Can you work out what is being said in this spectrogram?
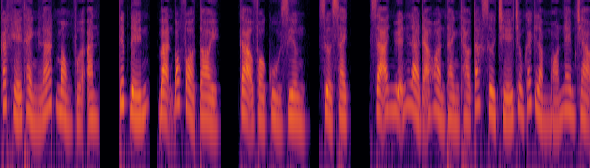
cắt khế thành lát mỏng vừa ăn. Tiếp đến, bạn bóc vỏ tỏi, cạo vỏ củ riềng, rửa sạch, giã nhuyễn là đã hoàn thành thao tác sơ chế trong cách làm món nem chạo.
